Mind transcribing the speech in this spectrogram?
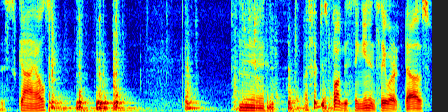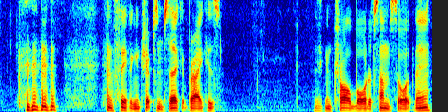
the scales. Yeah, I should just plug this thing in and see what it does. We'll see if we can trip some circuit breakers. There's a control board of some sort there.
